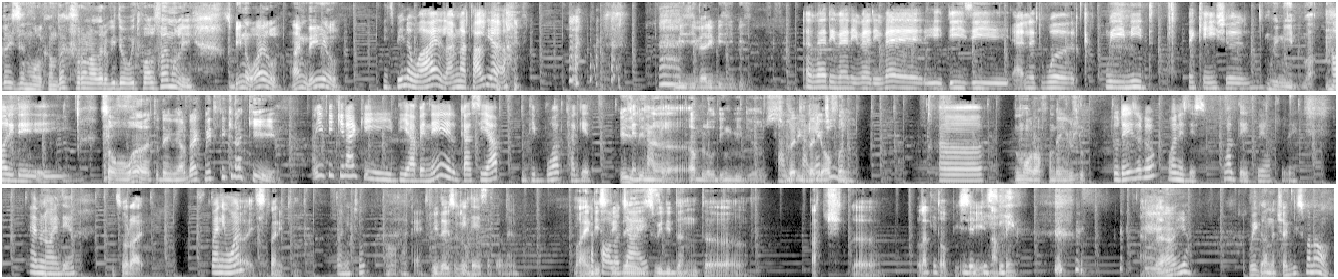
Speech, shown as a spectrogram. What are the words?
guys and welcome back for another video with Pall Family. It's been a while. I'm Daniel. It's been a while. I'm Natalia. Busy, very busy, busy. Very, very, very, very busy and at work. We need vacation, We need uh, holiday. So uh, today we are back with Fikinaki. Fick aquí diabener gasiap di buat kaget. He's been uh, uploading videos very, very often. Uh, More often than usual. two days ago? When is this? What date we are today? I have no idea. It's alright. 21? Uh, it's 22. 22? Oh, okay. Three days ago. Three days ago then. But in these three days we didn't uh, touch the laptop, PC, the PC. nothing. and uh, yeah, we're gonna check this one out.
